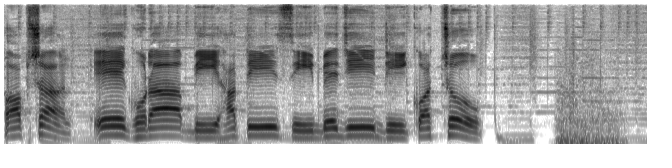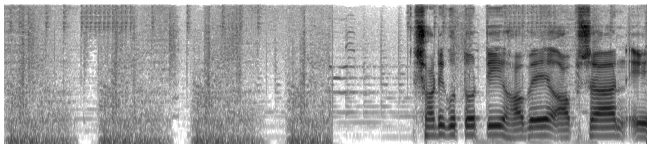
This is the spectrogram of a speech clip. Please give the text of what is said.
অপশান এ, ঘোড়া, বি, হাতি, সি, বেজি, ডি, কচ্ছপ। সঠিক উত্তরটি হবে অপশান এ,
